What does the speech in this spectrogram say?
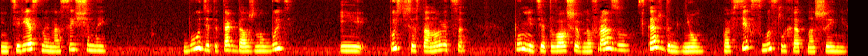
интересной, насыщенной. Будет и так должно быть. И пусть все становится. Помните эту волшебную фразу «С каждым днем во всех смыслах и отношениях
